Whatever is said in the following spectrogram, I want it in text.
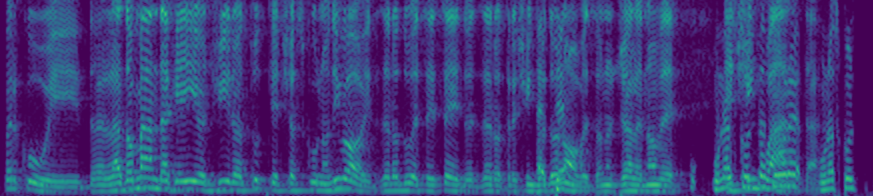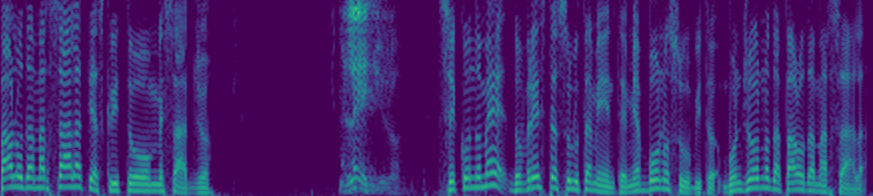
per cui la domanda che io giro a tutti e ciascuno di voi, 0266203529, eh, sono già le 9 un ascoltatore, un ascol- Paolo da Marsala ti ha scritto un messaggio. Leggilo. Secondo me dovreste assolutamente, mi abbono subito. Buongiorno da Paolo da Marsala.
